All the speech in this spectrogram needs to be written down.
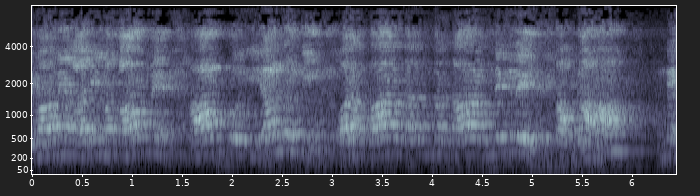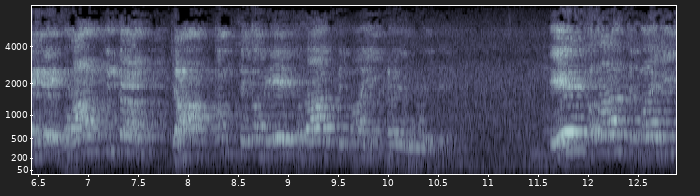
इमाम आली मकाम ने आपको इजाज़त दी और अब्बास अलमबरदार निकले। अब कहा? नहरे फुरात की तरफ़, जहाँ कम से कम एक हज़ार सिपाही खड़े हुए थे। एक हज़ार सिपाही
